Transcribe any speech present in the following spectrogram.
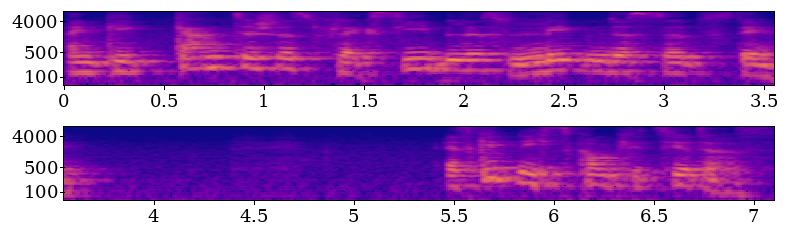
ein gigantisches, flexibles, lebendes System. Es gibt nichts Komplizierteres.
